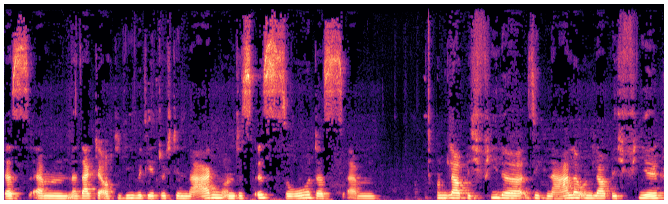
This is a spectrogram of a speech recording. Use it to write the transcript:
dass ähm, man sagt ja auch, die Liebe geht durch den Magen und es ist so, dass ähm, unglaublich viele Signale, unglaublich viel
